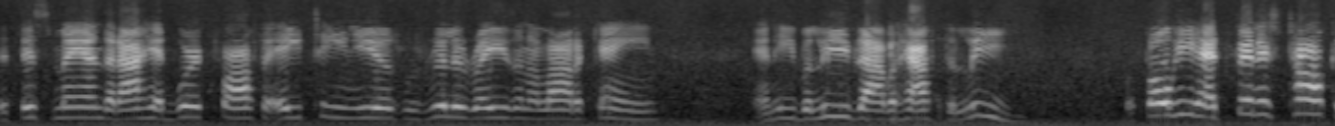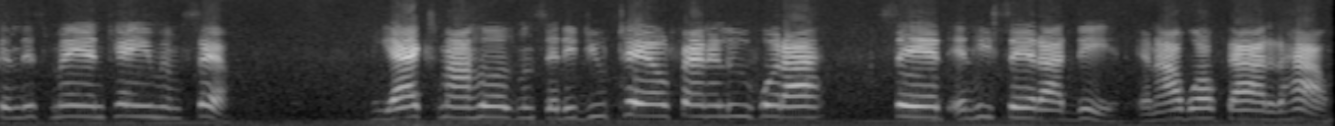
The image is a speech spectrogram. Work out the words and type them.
that this man that I had worked for for 18 years was really raising a lot of Cain, and he believed I would have to leave. Before he had finished talking, this man came himself. He asked my husband, said, Did you tell Fannie Lou what I said, and he said I did. And I walked out of the house.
